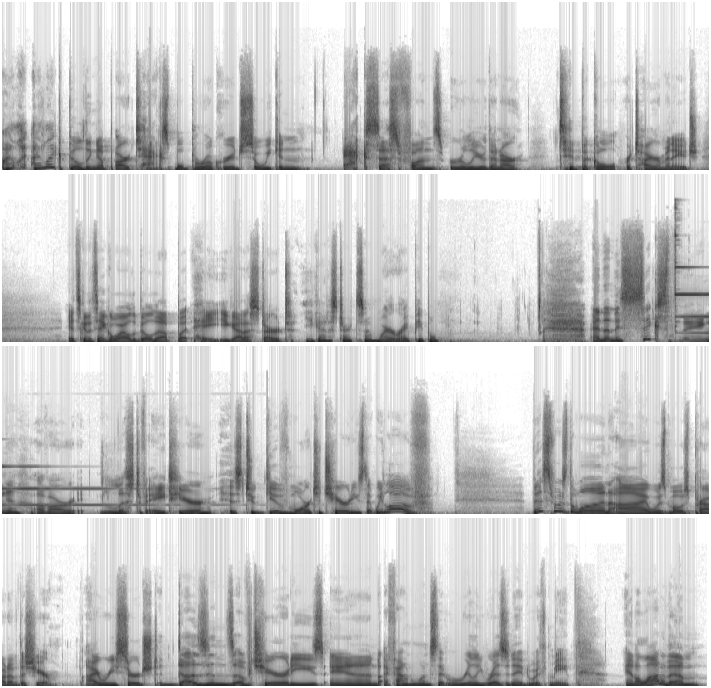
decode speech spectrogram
I, li- I like building up our taxable brokerage so we can access funds earlier than our typical retirement age. It's going to take a while to build up, but hey, you got to start. You got to start somewhere, right, people? And then the sixth thing of our list of eight here is to give more to charities that we love. This was the one I was most proud of this year. I researched dozens of charities and I found ones that really resonated with me. And a lot of them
